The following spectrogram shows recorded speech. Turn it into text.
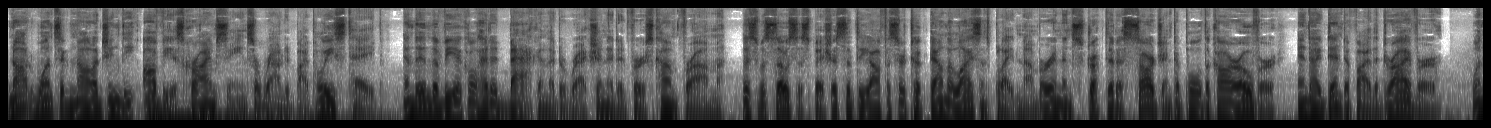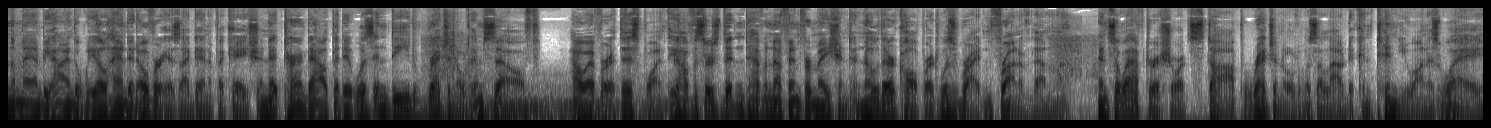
not once acknowledging the obvious crime scene surrounded by police tape and then the vehicle headed back in the direction it had first come from. This was so suspicious that the officer took down the license plate number and instructed a sergeant to pull the car over and identify the driver. When the man behind the wheel handed over his identification, it turned out that it was indeed Reginald himself. However, at this point, the officers didn't have enough information to know their culprit was right in front of them. And so after a short stop, Reginald was allowed to continue on his way.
